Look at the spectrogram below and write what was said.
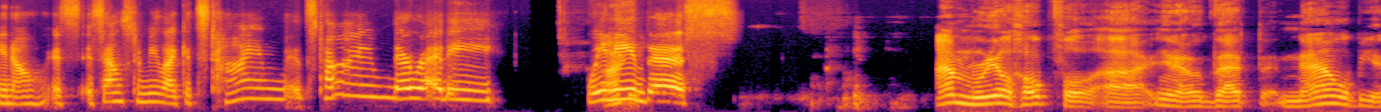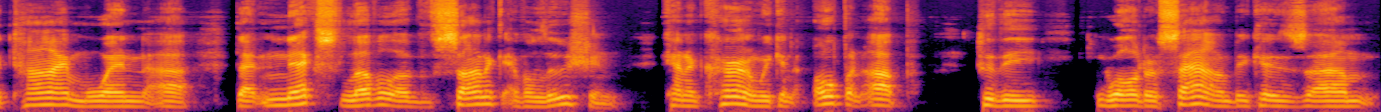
you know, it's it sounds to me like it's time, it's time, they're ready. We I- need this. I'm real hopeful, uh, you know, that now will be a time when uh, that next level of sonic evolution can occur and we can open up to the world of sound because, um,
